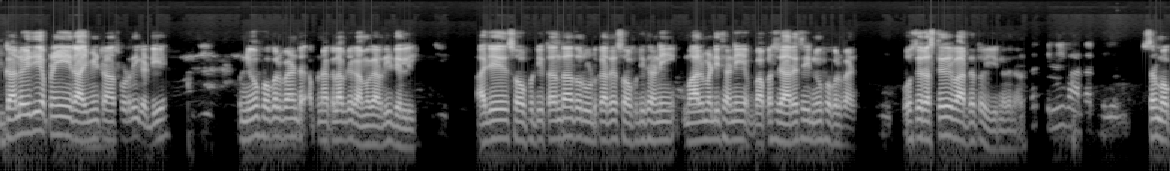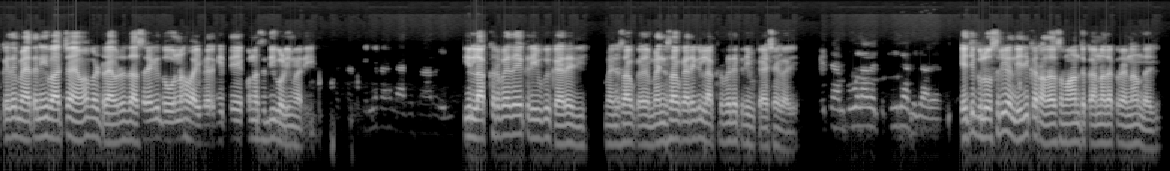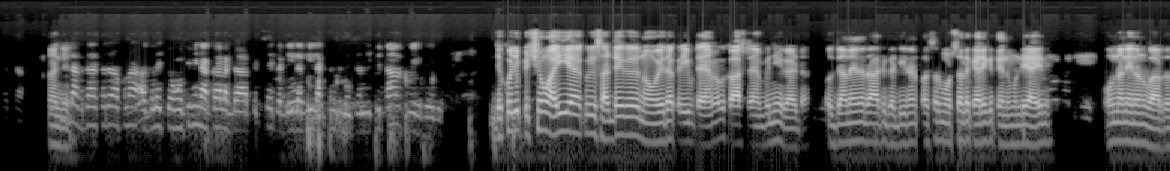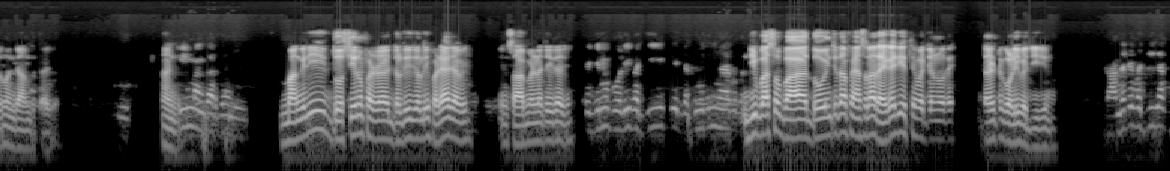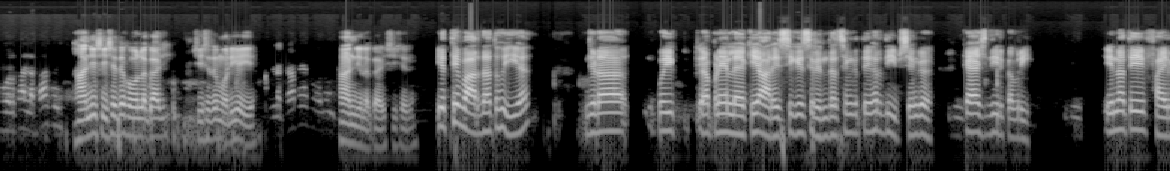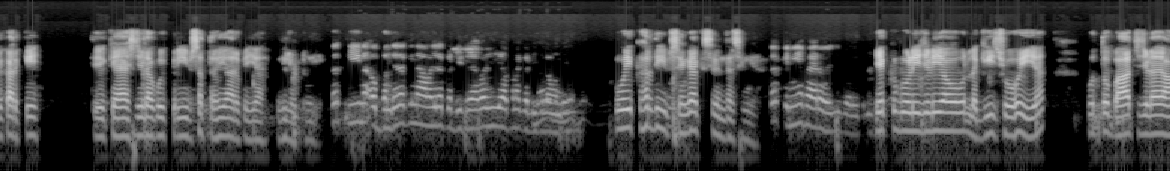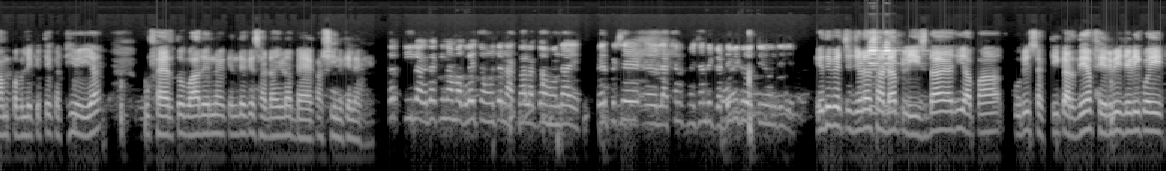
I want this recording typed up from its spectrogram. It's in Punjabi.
ਗੱਲ ਹੋਈ ਜੀ ਆਪਣੀ ਰਾਜਮੀ ਟਰਾਂਸਪੋਰਟ ਦੀ ਗੱਡੀ ਹੈ। ਨਿਊ ਫੋਕਲ ਪੁਆਇੰਟ ਆਪਣਾ ਕਲੱਬ 'ਚ ਕੰਮ ਕਰਦੀ ਡੇਲੀ ਅੱਜ ਇਹ 100 ਫੁੱਟੀ ਤੰਦਾ ਤੋਂ ਰੂਟ ਕਰਦੇ 100 ਫੁੱਟੀ ਥਾਣੀ ਮਾਲ ਮੰਡੀ ਥਾਣੀ ਵਾਪਸ ਜਾ ਰਹੇ ਸੀ ਨਿਊ ਫੋਕਲ ਪੁਆਇੰਟ ਉਸ ਦੇ ਰਸਤੇ ਦੇ ਵਾਰਦਾਤ ਹੋਈ ਜੀ ਇਹਨਾਂ ਦੇ ਨਾਲ। ਸਰ ਕਿੰਨੀ ਵਾਰਦਾਤ ਹੋਈ ਹੈ? ਸਰ ਮੌਕੇ ਤੇ ਮੈਂ ਤੇ ਨਹੀਂ ਬਾਅਦ ਚ ਆਇਆ ਵਾਂ ਪਰ ਡਰਾਈਵਰ ਦੱਸ ਰਿਹਾ ਕਿ ਦੋ ਉਹਨਾਂ ਹਵਾਈ ਫੇਰ ਕੀਤੇ ਇੱਕ ਉਹਨਾਂ ਸਿੱਧੀ ਗੋਲੀ ਮਾਰੀ। ਕਿੰਨੇ ਪੈਸੇ ਲੈ ਕੇ ਫਰਾਰ ਹੋਏ ਜੀ? ਇਹ ਲੱਖ ਰੁਪਏ ਦੇ ਕਰੀਬ ਕੋਈ ਕਹਿ ਰਿਹਾ ਜੀ। ਮੈਨੇਜਰ ਸਾਹਿਬ ਮੈਨੇਜਰ ਸਾਹਿਬ ਕਹਿ ਰਹੇ ਕਿ ਲੱਖ ਰੁਪਏ ਦੇ ਕਰੀਬ ਕੈਸ਼ ਹੈਗਾ ਜੀ। ਟੈਂਪੂ ਵਾਲਾ ਵਿੱਚ ਕੀ ਲੈ ਕੇ ਜਾ ਰਿਹਾ ਸੀ ਇਹ ਚ ਗਲੋਸਰੀ ਹੁੰਦੀ ਜੀ ਘਰਾਂ ਦਾ ਸਮਾਨ ਦੁਕਾਨਾਂ ਦਾ ਕਰਿਆਨਾ ਹੁੰਦਾ ਜੀ। ਕੀ ਹਾਂਜੀ। ਲੱਗਦਾ ਸਰ ਆਪਣਾ ਅਗਲੇ ਚੌਂਚ ਵੀ ਨਾਕਾ ਲੱਗਾ ਪਿੱਛੇ ਗੱਡੀ ਲੱਗੀ ਇਲੈਕਸ਼ਨ ਕਮਿਸ਼ਨ ਦੀ ਕਿੱਦਾਂ ਵੇਖਦੇ ਜੀ? ਦੇਖੋ ਜੀ ਪਿੱਛੋਂ ਆਈ ਹੈ ਕੋਈ 9:30 ਵਜੇ ਦਾ ਕਰੀਬ ਟਾਈਮ ਹੈ ਕੋਈ ਖਾਸ ਟਾਈਮ ਵੀ ਨਹੀਂ ਹੈਗਾ ਏਡਾ ਉਹ ਜਾਂਦੇ ਨੇ ਰਾਤ ਗੱਡੀ ਨਾਲ ਪਲਸਰ ਮੋਟਰਸਾਈਕਲ ਤੇ ਕਹਿ ਰਹੇ ਕਿ ਤਿੰਨ ਮੁੰਡੇ ਆਏ ਨੇ। ਉਹਨਾਂ ਨੇ ਇਹਨਾਂ ਨੂੰ ਵਾਰਦਾਤ ਨੂੰ ਅੰਜਾਮ ਦਿੱਤਾ ਜੀ। ਹਾਂਜੀ। ਕੀ ਮੰਗ ਕਰਦੇ ਹੋ ਜੀ? ਮੰਗ ਜੀ ਦੋਸ਼ੀਆਂ ਨੂੰ ਫੜ- ਜਲਦੀ ਤੋਂ ਜਲਦੀ ਫੜਿਆ ਜਾਵੇ। ਇਨਸਾਫ ਮਿਲਣਾ ਚਾਹੀਦਾ ਜੀ। ਜਿਹਨੂੰ ਗੋਲੀ ਵੱਜੀ ਤੇ ਜ਼ਖਮੀ ਤਾਂ ਨਹੀਂ ਹੋਇਆ ਕੋਈ ਜੀ ਬਸ ਉਹ 2 ਇੰਚ ਦਾ ਫੈਸਲਾ ਰਹਿ ਗਿਆ ਜੀ ਇੱਥੇ ਵੱਜਣ ਨੂੰ ਉਹਦੇ ਡਾਇਰੈਕਟ ਗੋਲੀ ਵੱਜੀ ਜੀ ਉਹਨੂੰ ਕੰਧ ਤੇ ਵੱਜੀ ਜਾਂ ਖੋਲ ਖਾ ਲੱਭਾ ਕੋਈ? ਹਾਂਜੀ ਸ਼ੀਸ਼ੇ ਤੇ ਖੋਲ ਲੱਗਾ ਜੀ। ਸ਼ੀਸ਼ੇ ਤੇ ਮੋਰੀ ਹੋਈ ਹੈ। ਲੱਗਾ ਪਿਆ ਖੋਲ ਹੁਣ? ਹਾਂਜੀ ਲੱਗਾ ਜੀ ਸ਼ੀਸ਼ੇ ਤੇ। ਇੱਥੇ ਵਾਰਦਾਤ ਹੋਈ ਹੈ ਜਿਹੜਾ ਕੋਈ ਆਪਣੇ ਲੈ ਕੇ ਆ ਰਹੇ ਸੀਗੇ ਸੁਰਿੰਦਰ ਸਿੰਘ ਤੇ ਹਰਦੀਪ ਸਿੰਘ ਕੈਸ਼ ਦੀ ਰਿਕਵਰੀ। ਇਹਨਾਂ ਤੇ ਫਾਇਰ ਕਰਕੇ ਤੇ ਕੈਸ਼ ਜਿਹੜਾ ਕੋਈ ਕਰੀਬ 70000 ਰੁਪਇਆ ਦੀ ਲੁੱਟ ਹੋਈ। ਸਰ ਕੀ ਨਾ ਉਹ ਬੰਦੇ ਦਾ ਕੀ ਨਾਮ ਹੈ ਜਿਹੜਾ ਗੱਡੀ ਡਰਾਈਵਰ ਸੀ ਆਪਣਾ ਗੱਡੀ ਚਲਾਉਂਦੇ ਉਹ ਇੱਕ ਹਰਦੀਪ ਸਿੰਘ ਹੈ ਇੱਕ ਸੁਰਿੰਦਰ ਸਿੰਘ ਹੈ ਸਰ ਕਿੰਨੀਆਂ ਫਾਇਰ ਹੋਏ ਜੀ ਗੋਲੀ ਇੱਕ ਗੋਲੀ ਜਿਹੜੀ ਆ ਉਹ ਲੱਗੀ ਸ਼ੋ ਹੋਈ ਆ। ਉਸ ਤੋਂ ਬਾਅਦ ਚ ਜਿਹੜਾ ਆਮ ਪਬਲਿਕ ਇੱਥੇ ਇਕੱਠੀ ਹੋਈ ਆ ਉਹ ਫਾਇਰ ਤੋਂ ਬਾਅਦ ਇਹਨਾਂ ਕਹਿੰਦੇ ਕਿ ਸਾਡਾ ਜਿਹੜਾ ਬੈਗ ਆ ਛੀਨ ਕੇ ਲੈ ਗਏ। ਸਰ ਕੀ ਲੱਗਦਾ ਕਿ ਨਾਮ ਅਗਲੇ ਚੌਂਚ 'ਚ ਨਾਕਾ ਲੱਗਾ ਹੁੰਦਾ ਏ? ਫਿਰ ਪਿੱਛੇ ਇਲੈਕਸ਼ਨ ਕਮਿਸ਼ਨ ਦੀ ਗੱਡੀ ਵੀ ਖਲੋਤੀ ਹੁੰਦੀ ਏ। ਇਹਦੇ ਵਿੱਚ ਜਿਹੜਾ ਸਾਡਾ ਪੁਲਿਸ ਦਾ ਆ ਜੀ ਆਪਾਂ ਪੂਰੀ ਸਖਤੀ ਕਰਦੇ ਆ ਫਿਰ ਵੀ ਜਿਹੜੀ ਕੋਈ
